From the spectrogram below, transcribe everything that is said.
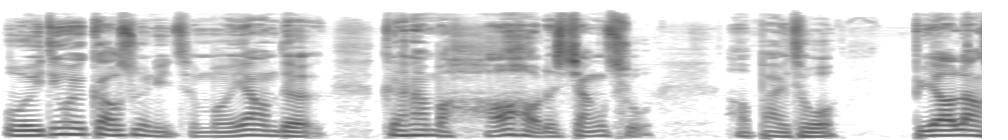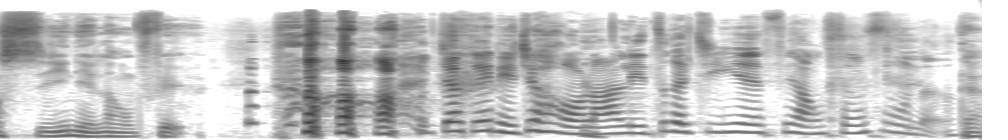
我一定会告诉你怎么样的跟他们好好的相处。好，拜托不要让十一年浪费。交给你就好了，你这个经验非常丰富呢。对，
